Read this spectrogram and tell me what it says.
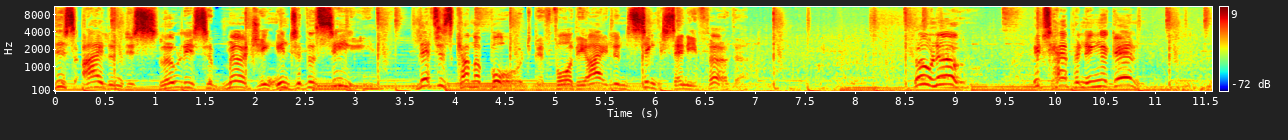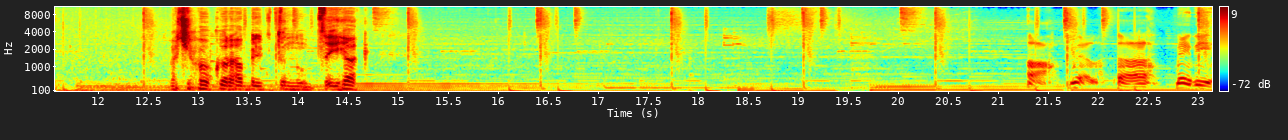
This island is slowly submerging into the sea. Let us come aboard before the island sinks any further. Oh no! It's happening again. А чого корабль втонув? Це як? Ah, well, uh, maybe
